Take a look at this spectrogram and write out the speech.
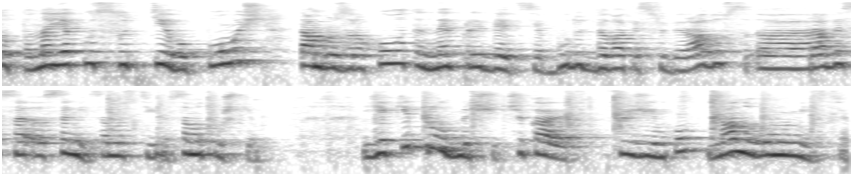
Тобто на якусь суттєву помощь там розраховувати не прийдеться. Будуть давати собі раду е, ради самі, самостійно, самотужки. Які труднощі чекають цю жінку на новому місці?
